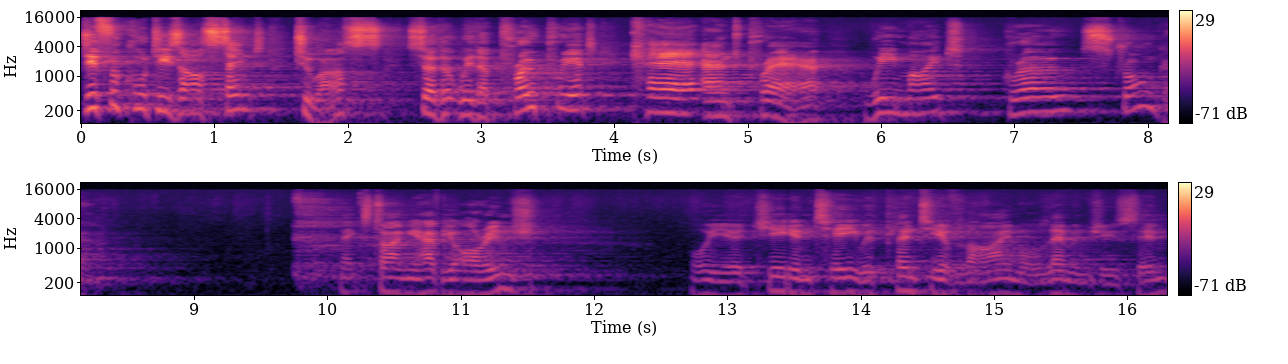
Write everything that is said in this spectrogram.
Difficulties are sent to us so that with appropriate care and prayer, we might grow stronger. Next time you have your orange or your G&T with plenty of lime or lemon juice in,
